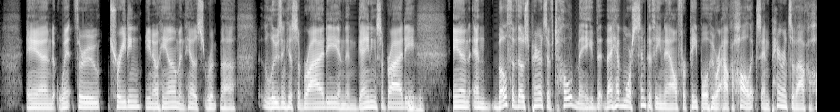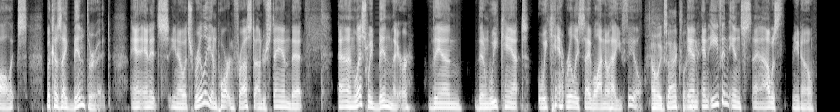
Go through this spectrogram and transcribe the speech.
and went through treating you know him and his uh, losing his sobriety and then gaining sobriety. Mm-hmm. And and both of those parents have told me that they have more sympathy now for people who are alcoholics and parents of alcoholics because they've been through it. And and it's you know it's really important for us to understand that unless we've been there, then then we can't we can't really say, well, I know how you feel. Oh, exactly. And and even in I was, you know,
